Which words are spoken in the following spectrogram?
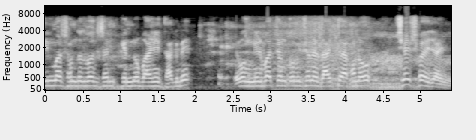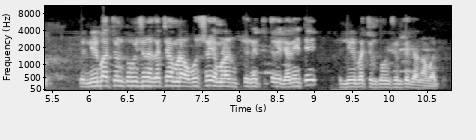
তিন মাস সন্ত্রাসবাদী কেন্দ্র বাহিনী থাকবে এবং নির্বাচন কমিশনের দায়িত্ব এখনও শেষ হয়ে যায়নি। নির্বাচন কমিশনের কাছে আমরা অবশ্যই আমরা উচ্চ নেতৃত্বকে জানিয়েছি নির্বাচন কমিশনকে জন্য।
